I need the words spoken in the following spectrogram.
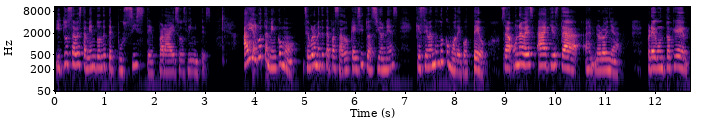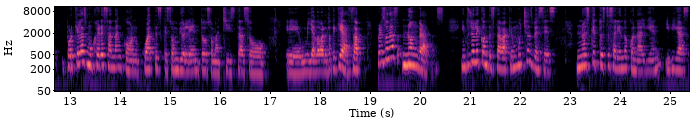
y tú sabes también dónde te pusiste para esos límites. Hay algo también como, seguramente te ha pasado, que hay situaciones que se van dando como de goteo. O sea, una vez, ah, aquí está Noroña, preguntó que, ¿por qué las mujeres andan con cuates que son violentos o machistas o eh, humilladores, lo que quieras? O sea, personas no gratas. Y entonces yo le contestaba que muchas veces no es que tú estés saliendo con alguien y digas,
